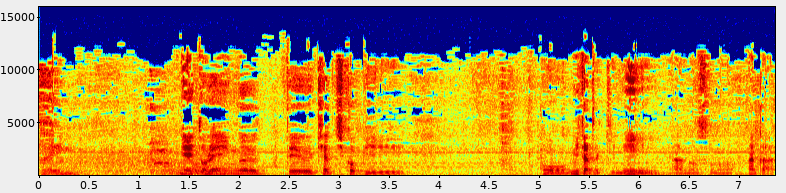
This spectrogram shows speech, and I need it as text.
トレイングね、トレイングっていうキャッチコピーを見た時にあのそのなんか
